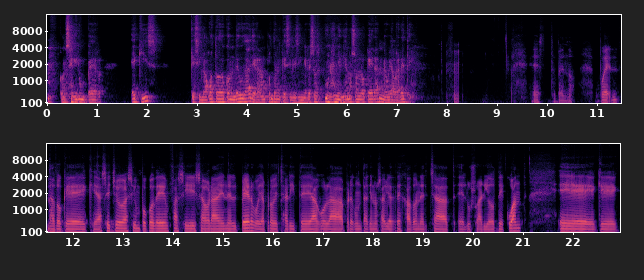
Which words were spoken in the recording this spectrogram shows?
conseguir un PER X que si lo hago todo con deuda, llegará un punto en el que si mis ingresos un año ya no son lo que eran, me voy al garete. Estupendo. Pues dado que, has hecho así un poco de énfasis ahora en el PER, voy a aprovechar y te hago la pregunta que nos había dejado en el chat el usuario de Quant, eh, que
